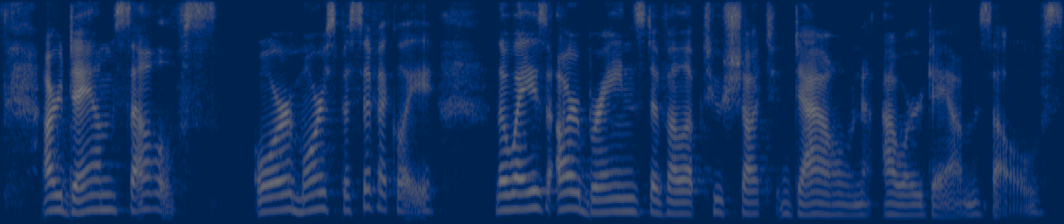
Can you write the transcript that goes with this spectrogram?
our damn selves, or more specifically, the ways our brains develop to shut down our damn selves.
